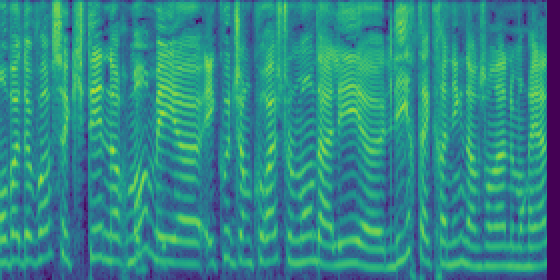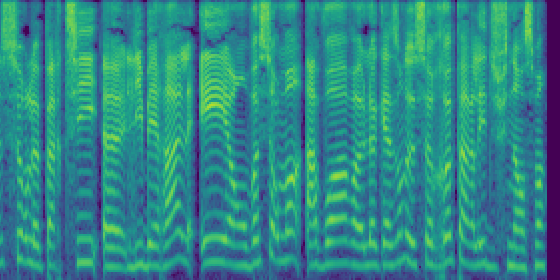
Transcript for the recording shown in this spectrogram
On va devoir se quitter, Normand, mais euh, écoute, j'encourage tout le monde à aller euh, lire ta chronique dans le Journal de Montréal sur le Parti euh, libéral et on va sûrement avoir l'occasion de se reparler du financement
